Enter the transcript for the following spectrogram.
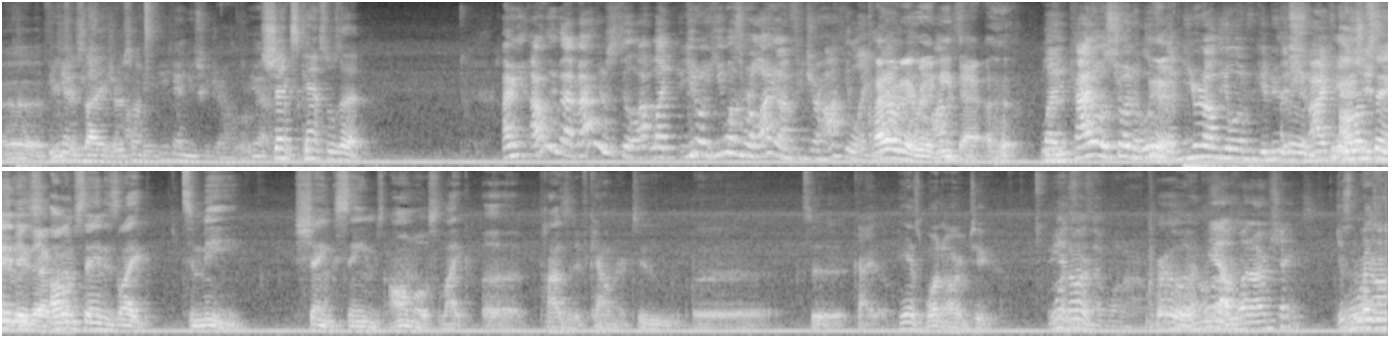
uh, future can't sight or something? He can't use future. Yeah. Shanks cancels that. I mean, I don't think that matters still. I- Like, you know, he wasn't relying on future haki like Kaido that, didn't really honestly. need that. Like, Kaido was showing the Luffy, Yeah. like, you're not the only one who can do I this mean, shit. I can all I'm saying is, Exactly. all I'm saying is like to me, Shanks seems almost like a positive counter to uh, to Kaido. he has one arm too. He one arm. one arm. Bro, Yeah, one arm Shanks. Just One imagine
